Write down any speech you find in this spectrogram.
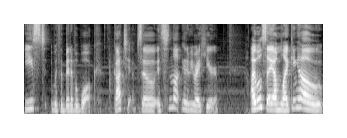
east with a bit of a walk. Gotcha. So it's not gonna be right here. I will say I'm liking how,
